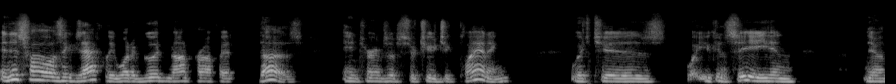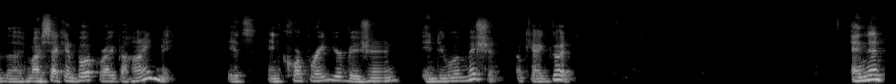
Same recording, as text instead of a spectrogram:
and this follows exactly what a good nonprofit does in terms of strategic planning, which is what you can see in you know, the, my second book right behind me. It's incorporate your vision into a mission. Okay, good. And then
